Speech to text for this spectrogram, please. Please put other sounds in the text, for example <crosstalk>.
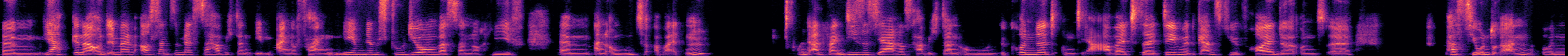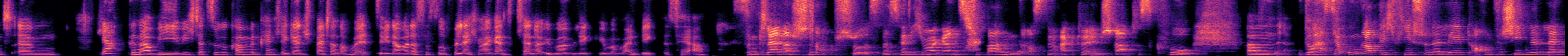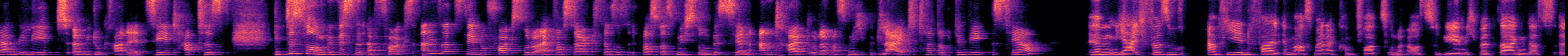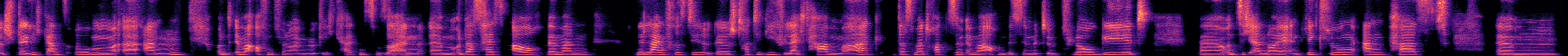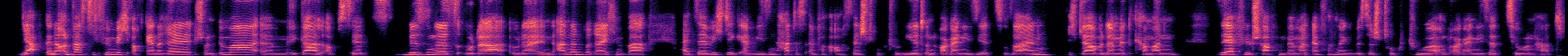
Ähm, ja, genau. Und in meinem Auslandssemester habe ich dann eben angefangen, neben dem Studium, was dann noch lief, ähm, an Omun zu arbeiten. Und Anfang dieses Jahres habe ich dann Omun gegründet und ja, arbeite seitdem mit ganz viel Freude und äh, Passion dran. Und ähm, ja, genau, wie, wie ich dazu gekommen bin, kann ich ja gerne später nochmal erzählen. Aber das ist so vielleicht mal ein ganz kleiner Überblick über meinen Weg bisher. So ein kleiner Schnappschuss, das finde ich immer ganz spannend aus dem aktuellen Status quo. Ähm, du hast ja unglaublich viel schon erlebt, auch in verschiedenen Ländern gelebt, äh, wie du gerade erzählt hattest. Gibt es so einen gewissen Erfolgsansatz, den du folgst, wo du einfach sagst, das ist etwas, was mich so ein bisschen antreibt oder was mich begleitet hat auf dem Weg bisher? Ähm, ja, ich versuche auf jeden Fall immer aus meiner Komfortzone rauszugehen. Ich würde sagen, das äh, stelle ich ganz oben äh, an und immer offen für neue Möglichkeiten zu sein. Ähm, und das heißt auch, wenn man eine langfristige Strategie vielleicht haben mag, dass man trotzdem immer auch ein bisschen mit dem Flow geht äh, und sich an neue Entwicklungen anpasst. Ähm, ja, genau. Und was sich für mich auch generell schon immer, ähm, egal ob es jetzt Business oder, oder in anderen Bereichen war, als sehr wichtig erwiesen hat, ist einfach auch sehr strukturiert und organisiert zu sein. Ich glaube, damit kann man sehr viel schaffen, wenn man einfach eine gewisse Struktur und Organisation hat.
